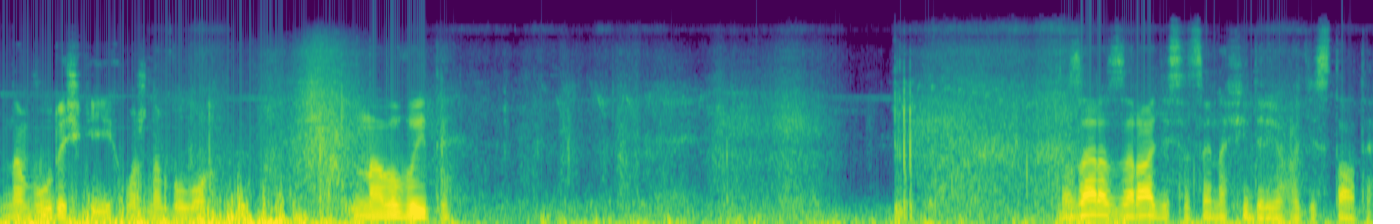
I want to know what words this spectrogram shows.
на вудочки їх можна було наловити. А зараз зарадіся цей на фідер його дістати.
